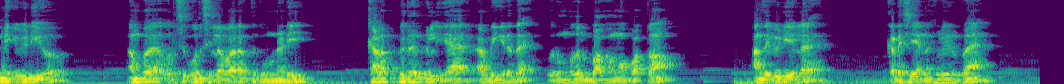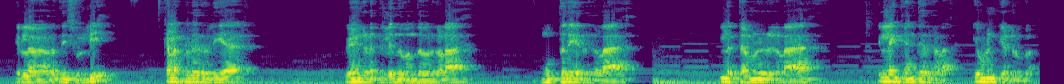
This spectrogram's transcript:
இன்னைக்கு வீடியோ நம்ம ஒரு ஒரு சில வாரத்துக்கு முன்னாடி களப்பிரர்கள் யார் அப்படிங்கிறத ஒரு முதல் பாகமாக பார்த்தோம். அந்த வீடியோவில் கடைசியாக என்ன சொல்லியிருப்பேன்? எல்லா விவரத்தையும் சொல்லி களப்பிரர்கள் யார்? வேங்கடத்திலிருந்து வந்தவர்களா? முத்திரையர்களா? இல்லை தமிழர்களா? இல்லை கங்கர்களா? இப்படின்னு கேட்டிருப்பேன்.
